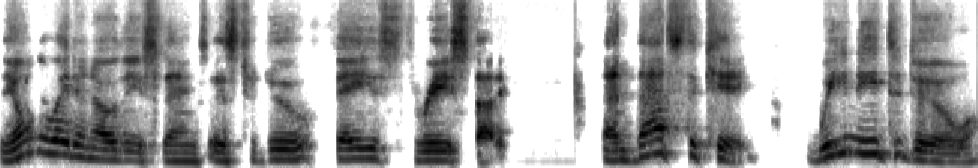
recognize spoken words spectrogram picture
The only way to know these things is to do phase three study. And that's the key. We need to do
